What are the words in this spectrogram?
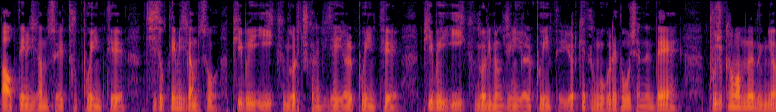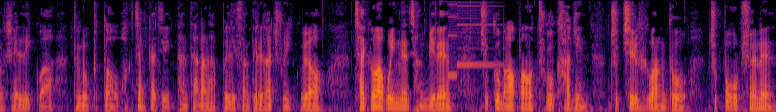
마법 데미지 감소에 2포인트, 지속 데미지 감소, PVE 근거리 추가 데미지에 10포인트, PVE 근거리 명중에 10포인트 이렇게 등록을 해 놓으셨는데 부족함 없는 능력 젤릭과 등록부터 확장까지 단단한 핫플릭 상태를 갖추고 있고요. 착용하고 있는 장비는 축구 마법방어 투구 각인, 축칠 흑왕도, 축복 옵션은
